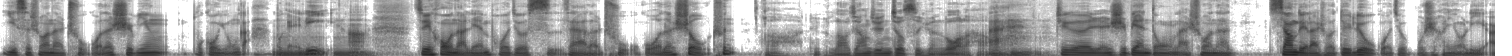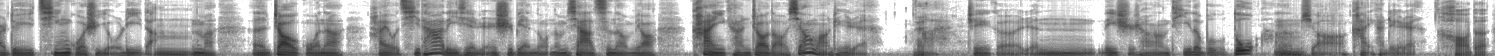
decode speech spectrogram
意思说呢，楚国的士兵不够勇敢，不给力嗯啊。最后呢，廉颇就死在了楚国的寿春。啊，这个老将军就此陨落了哈。哎，这个人事变动来说呢，相对来说对六国就不是很有利，而对于秦国是有利的。嗯那么，呃，赵国呢还有其他的一些人事变动。那么下次呢，我们要看一看赵悼襄王这个人哎啊，这个人历史上提的不多，嗯我们需要看一看这个人。好的。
